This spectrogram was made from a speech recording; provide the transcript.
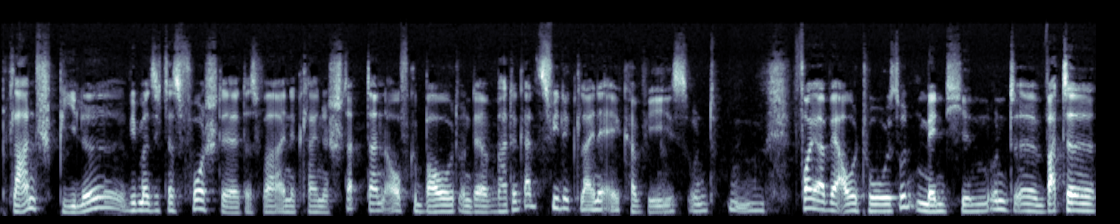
Planspiele, wie man sich das vorstellt. Das war eine kleine Stadt dann aufgebaut und er hatte ganz viele kleine LKWs und äh, Feuerwehrautos und Männchen und äh, Watte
